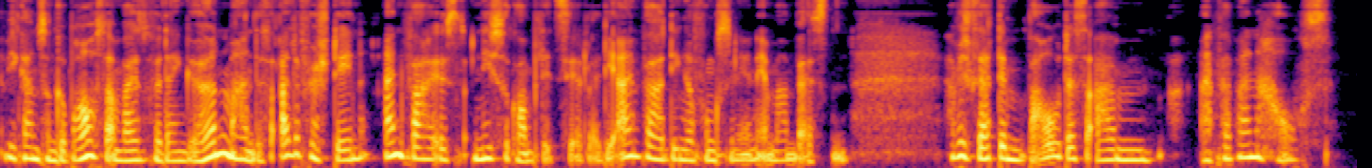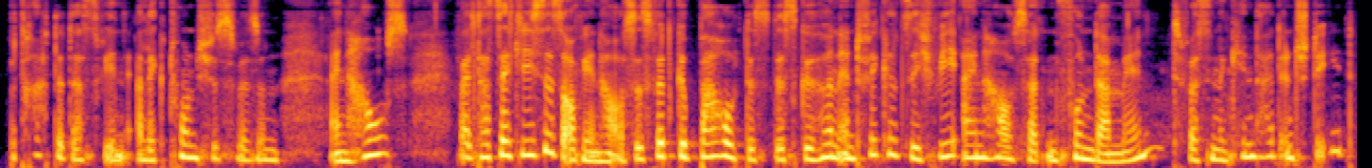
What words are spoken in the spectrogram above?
Wie kannst du eine Gebrauchsanweisung für dein Gehirn machen, dass alle verstehen, einfacher ist und nicht so kompliziert, weil die einfachen Dinge funktionieren immer am besten. Habe ich gesagt, dann bau das ähm, einfach mal ein Haus. Betrachte das wie ein elektronisches, wie so ein Haus, weil tatsächlich ist es auch wie ein Haus. Es wird gebaut, das, das Gehirn entwickelt sich wie ein Haus, hat ein Fundament, was in der Kindheit entsteht,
